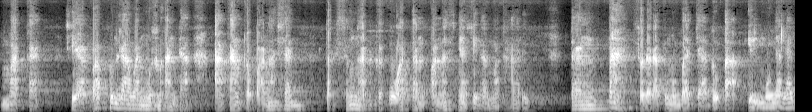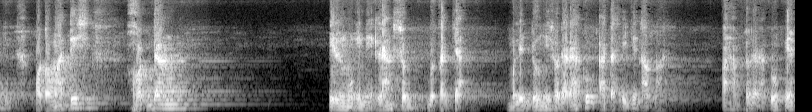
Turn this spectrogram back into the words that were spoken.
maka siapa pun lawan musuh anda akan kepanasan tersengat kekuatan panasnya sinar matahari. Tanpa saudaraku membaca doa ilmunya lagi otomatis khodam ilmu ini langsung bekerja melindungi saudaraku atas izin Allah. Paham saudaraku ya?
